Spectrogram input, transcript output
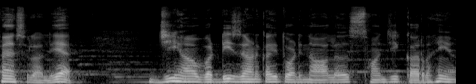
ਫੈਸਲਾ ਲਿਆ ਜੀ ਹਾਂ, ਵੱਡੀ ਜਾਣਕਾਰੀ ਤੁਹਾਡੇ ਨਾਲ ਸਾਂਝੀ ਕਰ ਰਹੇ ਹਾਂ।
